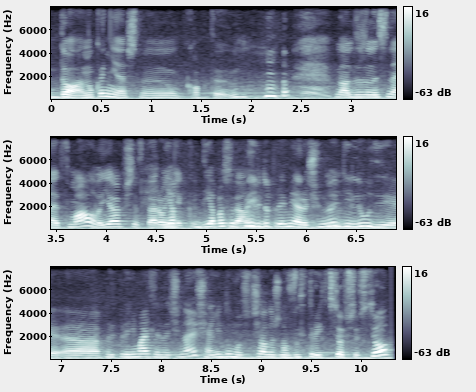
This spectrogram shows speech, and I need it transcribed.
Да, ну конечно, ну как-то надо же начинать с малого. Я вообще сторонник. Я, я просто да. приведу пример. Очень многие люди, э, предприниматели начинающие, они думают, сначала нужно выстроить все-все-все,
